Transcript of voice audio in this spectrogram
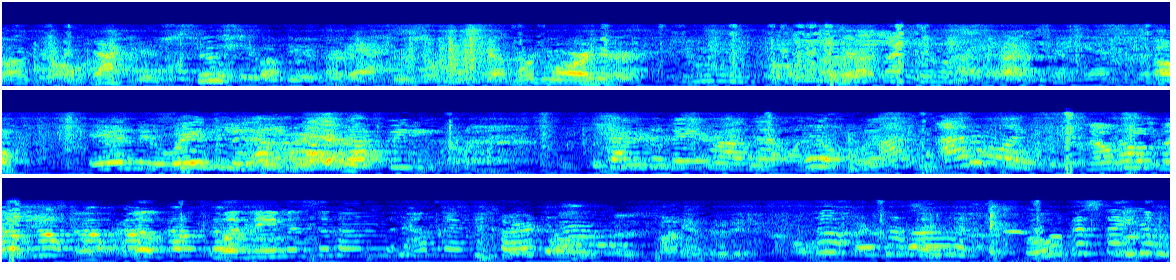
dog, go. Dr. Seuss book. Got one more here. Oh, Andrew, wait a minute. That must be, check the name on that one. I don't miss it. No, no, no, no, no. What name is it on, the card? Oh, that's not you.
